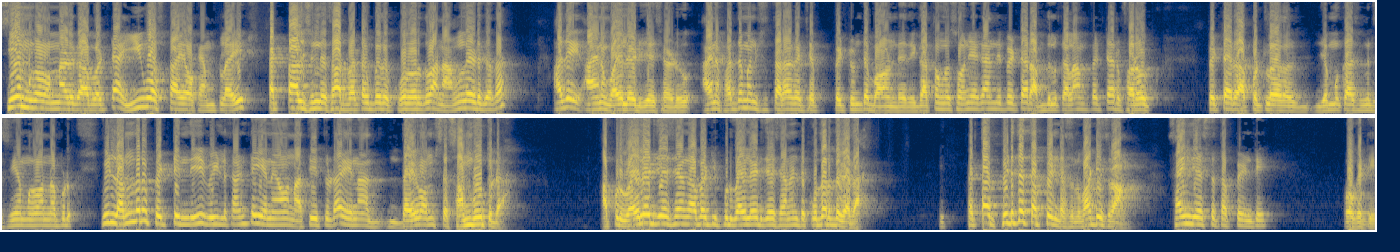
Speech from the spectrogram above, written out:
సీఎంగా ఉన్నాడు కాబట్టి ఆ ఈవో స్థాయి ఒక ఎంప్లాయీ పెట్టాల్సిందే సార్ పెట్టకపోతే కుదరదు అని అనలేడు కదా. అదే ఆయన వైలేట్ చేశాడు. ఆయన పెద్ద మనిషి తరగా చెప్పి పెట్టుంటే బాగుండేది. గతంలో సోనియా గాంధీ పెట్టారు అబ్దుల్ కలాం పెట్టారు ఫరూక్ పెట్టారు. అప్పట్లో జమ్మూ కాశ్మీర్ సీఎంగా ఉన్నప్పుడు వీళ్ళందరూ పెట్టింది వీళ్ళకంటే ఈయన ఏమన్నా అతీతుడా ఈయన దైవంశ సంభూతుడా? అప్పుడు వైలేట్ చేశాం కాబట్టి ఇప్పుడు వైలేట్ చేశానంటే కుదరదు కదా. పెట్ట పెడితే తప్పేంటి అసలు? వాట్ ఈస్ రాంగ్ సైన్ చేస్తే తప్పేంటి? ఒకటి.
